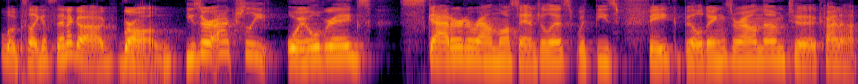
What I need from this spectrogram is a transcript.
Looks like a synagogue. Wrong. These are actually oil rigs scattered around Los Angeles with these fake buildings around them to kind of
